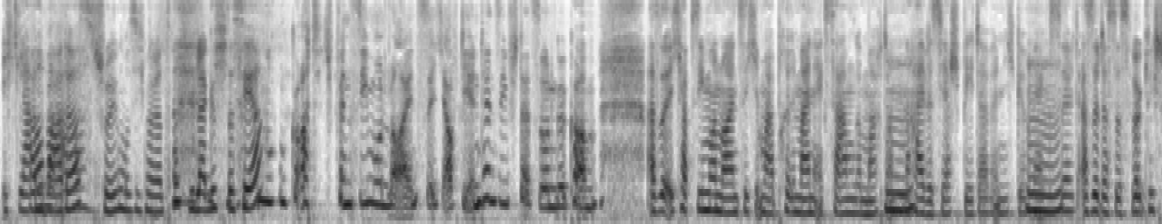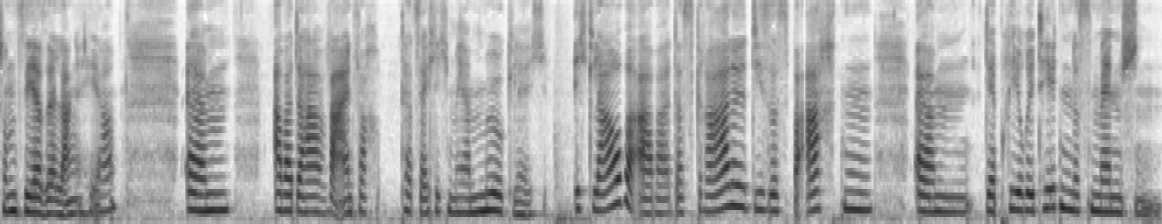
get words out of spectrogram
Ich glaube, Wann war das? Entschuldigung, muss ich mal ganz kurz. Wie lange ist das her? oh Gott, ich bin 97 auf die Intensivstation gekommen. Also ich habe 97 im April mein Examen gemacht und mhm. ein halbes Jahr später bin ich gewechselt. Mhm. Also das ist wirklich schon sehr, sehr lange her. Ähm, aber da war einfach tatsächlich mehr möglich. Ich glaube aber, dass gerade dieses Beachten ähm, der Prioritäten des Menschen,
